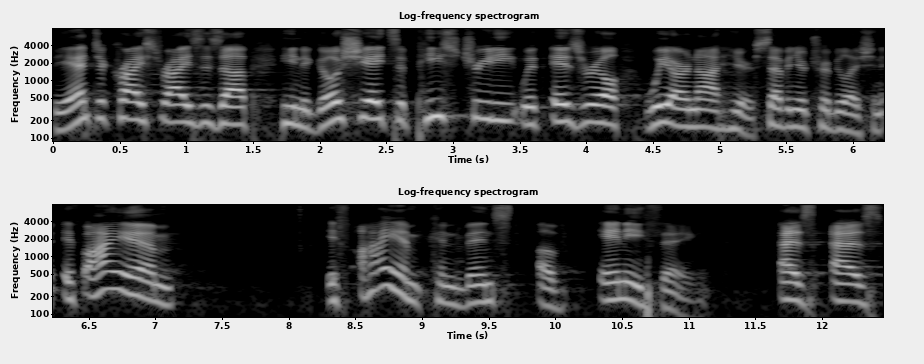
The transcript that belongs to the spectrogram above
the Antichrist rises up. He negotiates a peace treaty with Israel. We are not here. Seven year tribulation. If I am if I am convinced of anything, as, as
